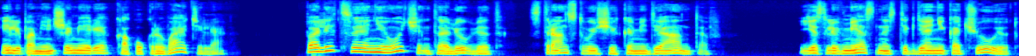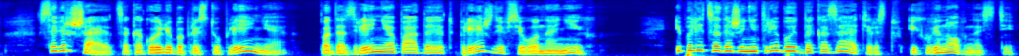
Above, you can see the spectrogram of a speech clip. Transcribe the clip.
или, по меньшей мере, как укрывателя. Полиция не очень-то любит странствующих комедиантов. Если в местности, где они кочуют, совершается какое-либо преступление, подозрение падает прежде всего на них. И полиция даже не требует доказательств их виновности.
